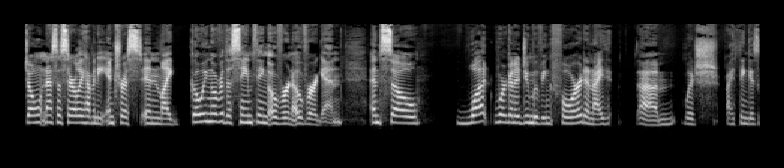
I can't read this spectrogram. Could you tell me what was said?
don't necessarily have any interest in like going over the same thing over and over again. And so what we're going to do moving forward and I um, which I think is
